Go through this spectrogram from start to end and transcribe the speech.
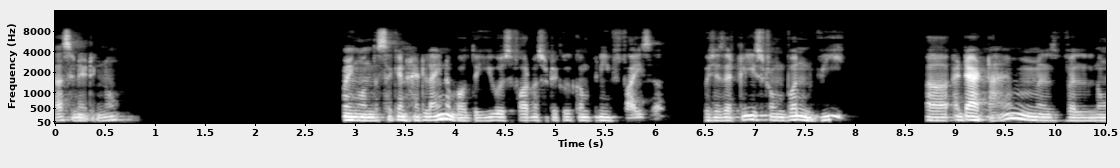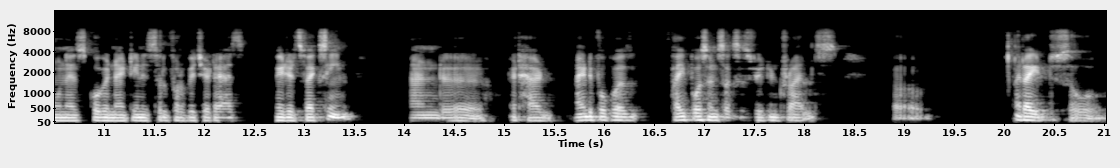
Fascinating, no? Going on the second headline about the US pharmaceutical company Pfizer, which is at least from one week uh, at that time is well known as COVID 19 itself, for which it has made its vaccine. And uh, it had 94.5% success rate in trials. Uh, right. So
